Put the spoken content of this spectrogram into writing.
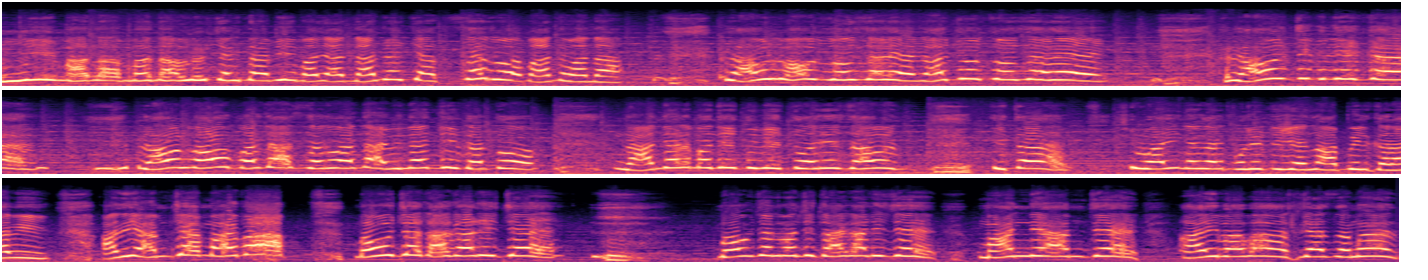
मी माझा मन आवडू शकता. मी माझ्या दादाच्या सर्व बांधवांना राहुल भाऊ सोसळे राजू सोसळे राहुल चिखलीकर राहुल भाऊ बसा सर्वांना विनंती करतो. नांदेडमध्ये तुम्ही त्वरित जाऊन तिथं शिवाजीनगर पोलीस स्टेशनला अपील करावी. आणि आमचे मायबाप बहुजन आघाडीचे बहुजन वंचित आघाडीचे मान्य आमचे आई बाबा असल्यासमोर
